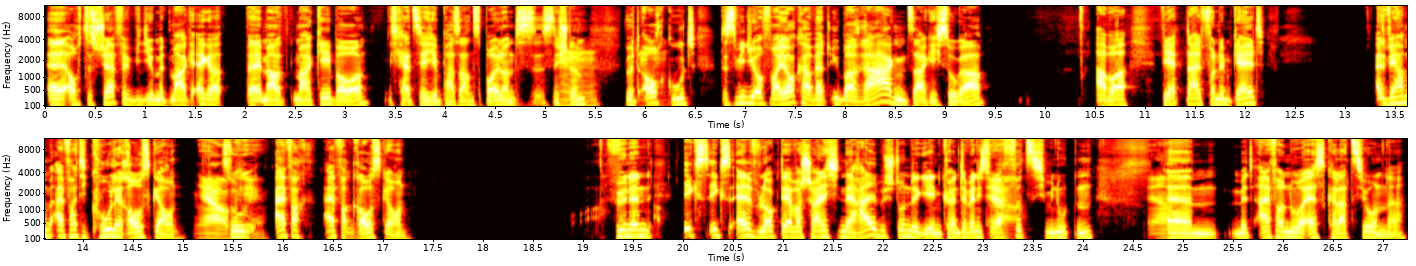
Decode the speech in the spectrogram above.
Äh, auch das Schärfe-Video mit Mark Egger, äh, Mark, Mark Gebauer. Ich kann jetzt hier ein paar Sachen spoilern, das ist nicht schlimm. Mhm. Wird auch gut. Das Video auf Mallorca wird überragend, sage ich sogar. Aber wir hätten halt von dem Geld, also wir haben einfach die Kohle rausgehauen. Ja, So okay. einfach, einfach rausgehauen. Für einen XXL-Vlog, der wahrscheinlich eine halbe Stunde gehen könnte, wenn nicht sogar Ja. 40 Minuten, ja. ähm, mit einfach nur Eskalation, ne?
